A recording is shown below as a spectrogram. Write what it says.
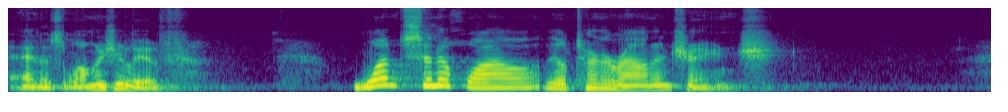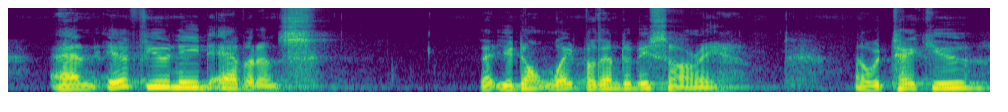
and as long as you live. Once in a while, they'll turn around and change. And if you need evidence that you don't wait for them to be sorry, I would take you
